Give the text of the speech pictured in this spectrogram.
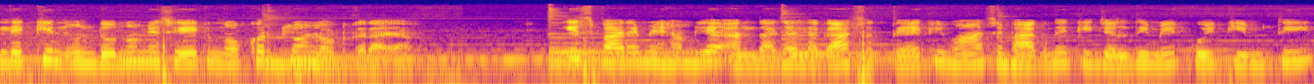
लेकिन उन दोनों में से एक नौकर क्यों लौट कर आया? इस बारे में हम यह अंदाज़ा लगा सकते हैं कि वहाँ से भागने की जल्दी में कोई कीमती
